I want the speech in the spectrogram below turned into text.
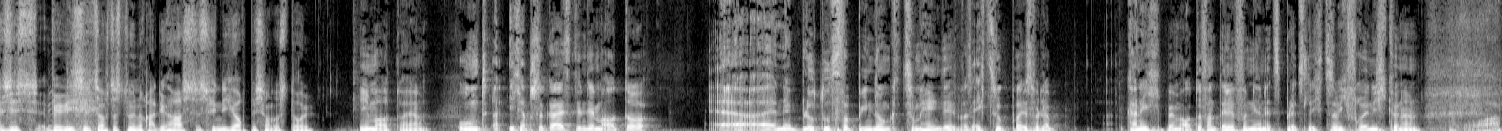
Es ist, wir wissen jetzt auch, dass du ein Radio hast. Das finde ich auch besonders toll. Im Auto, ja. Und äh, ich habe sogar jetzt in dem Auto äh, eine Bluetooth-Verbindung zum Handy, was echt super ist, weil da kann ich beim Autofahren telefonieren jetzt plötzlich. Das habe ich früher nicht können. Boah,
